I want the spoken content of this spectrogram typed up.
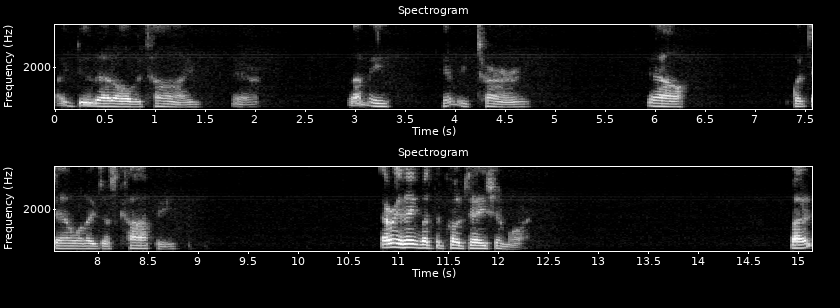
I do that all the time there. Let me hit return. Now, put down what I just copied. Everything but the quotation mark. But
